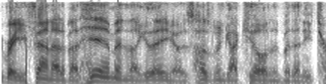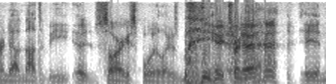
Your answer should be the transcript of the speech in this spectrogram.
right. You found out about him, and like you know, his husband got killed, and but then he turned out not to be. Uh, sorry, spoilers, but you know, he turned out be, and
